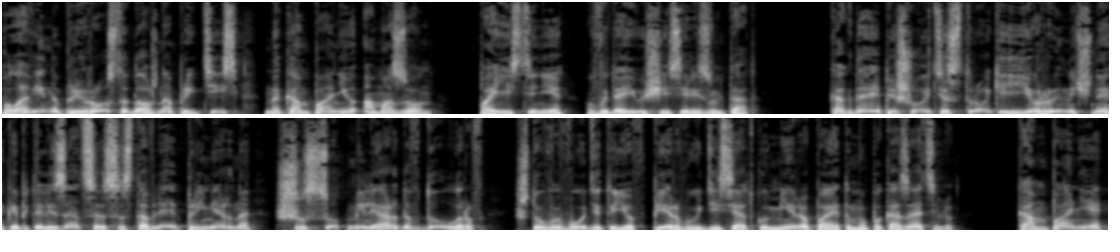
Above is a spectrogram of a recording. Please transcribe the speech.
Половина прироста должна прийтись на компанию Amazon. Поистине выдающийся результат. Когда я пишу эти строки, ее рыночная капитализация составляет примерно 600 миллиардов долларов, что выводит ее в первую десятку мира по этому показателю – Компания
